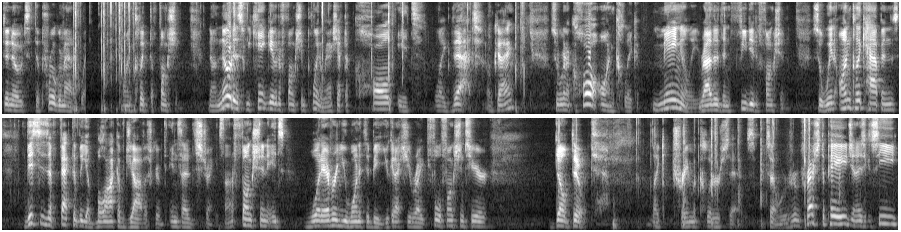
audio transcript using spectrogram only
denotes the programmatic way. On click the function. Now notice we can't give it a function pointer. We actually have to call it like that, okay? So we're going to call on click manually rather than feed it a function. So when on click happens, this is effectively a block of JavaScript inside the string. It's not a function, it's whatever you want it to be. You could actually write full functions here. Don't do it like Trey McClure says. So refresh the page, and as you can see,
